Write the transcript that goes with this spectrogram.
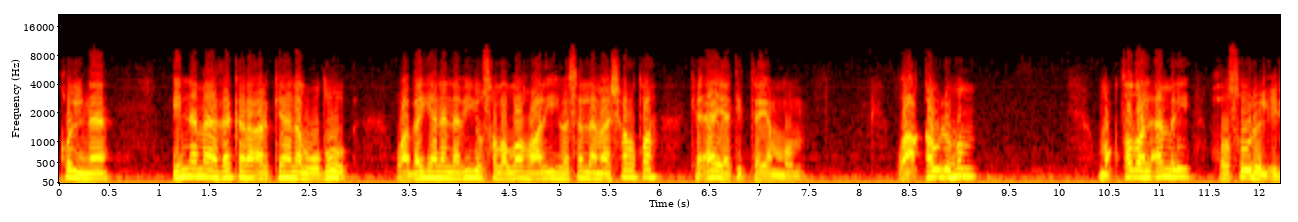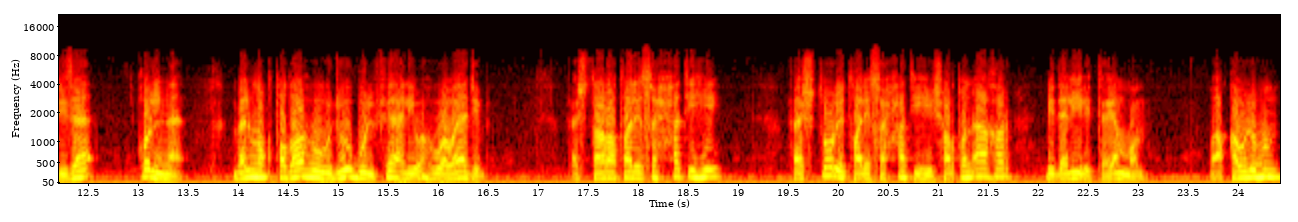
قلنا إنما ذكر أركان الوضوء وبين النبي صلى الله عليه وسلم شرطه كآية التيمم. وقولهم مقتضى الأمر حصول الإجزاء قلنا بل مقتضاه وجوب الفعل وهو واجب. فاشترط لصحته فاشترط لصحته شرط آخر بدليل التيمم. وقولهم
